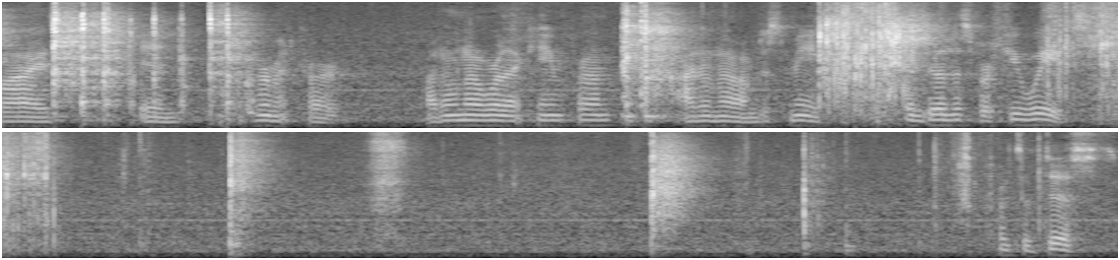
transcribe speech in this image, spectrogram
lies in the Hermit card. I don't know where that came from. I don't know, I'm just me. I've been doing this for a few weeks. Prince of Discs.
